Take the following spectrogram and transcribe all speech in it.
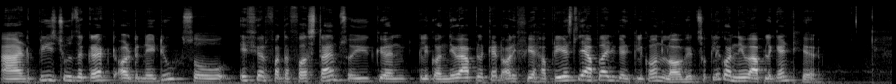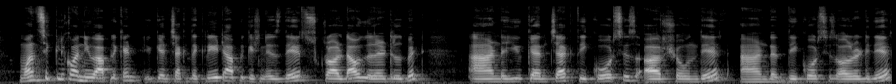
and please choose the correct alternative. So if you're for the first time so you can click on new applicant or if you have previously applied you can click on login. So click on new applicant here. Once you click on new applicant you can check the create application is there. Scroll down a little bit and you can check the courses are shown there and the course is already there.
